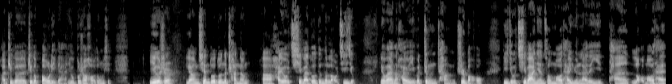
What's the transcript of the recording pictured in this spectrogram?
啊，这个这个包里边有不少好东西，一个是两千多吨的产能啊，还有七百多吨的老基酒。另外呢，还有一个镇厂之宝，一九七八年从茅台运来的一坛老茅台，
